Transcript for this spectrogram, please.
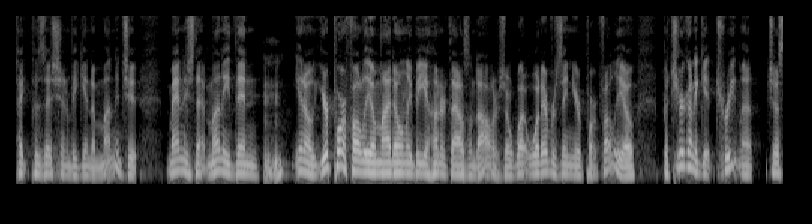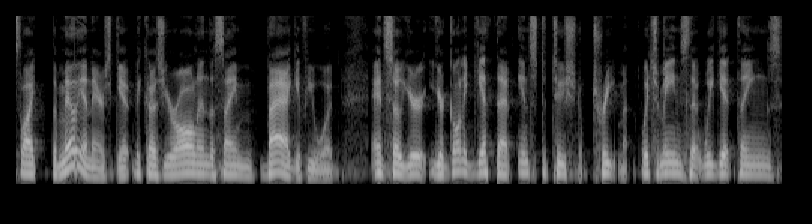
take possession and begin to manage it, manage that money, then mm-hmm. you know, your portfolio might only be $100,000 or what whatever's in your portfolio, but you're going to get treatment just like the millionaires get because you're all in the same bag if you would and so you're you're going to get that institutional treatment which means that we get things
